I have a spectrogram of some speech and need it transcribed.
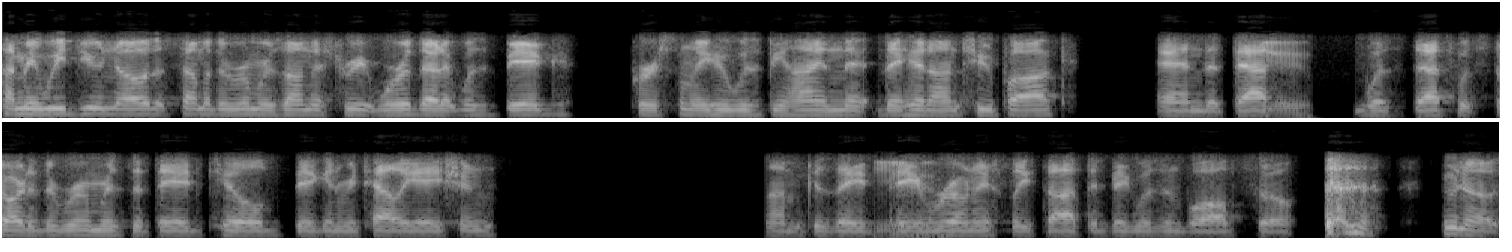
I mean, we do know that some of the rumors on the street were that it was Big personally who was behind the, the hit on Tupac, and that that yeah. was that's what started the rumors that they had killed Big in retaliation. Um, because they they erroneously thought that Big was involved. So who knows?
